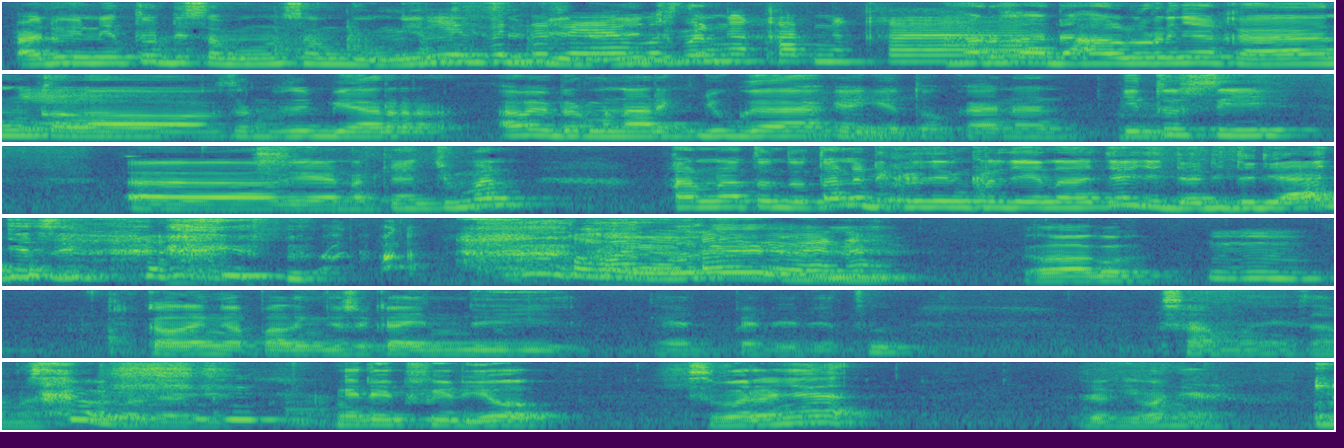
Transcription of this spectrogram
aduh ini tuh disambung-sambungin Iya ya, videonya mesti cuman ngekat-ngekat. harus ada alurnya kan Iya. kalau movie biar apa ya, biar menarik juga kayak gitu kan. Dan itu sih eh gak enaknya. Cuman karena tuntutannya dikerjain kerjain aja ya jadi jadi aja sih. Kalau gimana? kalau aku Mm-mm. kalau yang nggak paling disukain di PDD itu sama ya sama. Ngedit video. Sebenarnya udah gimana ya?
